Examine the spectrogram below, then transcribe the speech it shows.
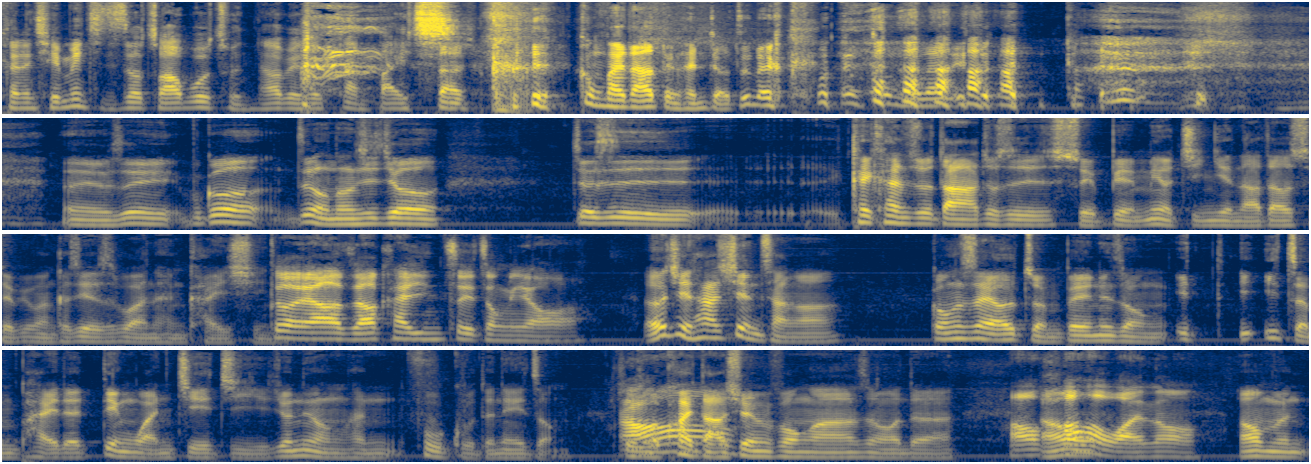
可能前面几次都抓不准，然后别人就看白痴，空拍大家等很久，真的空拍那里。嗯，所以不过这种东西就就是可以看出大家就是随便没有经验，然后都随便玩，可是也是玩得很开心。对啊，只要开心最重要啊！而且他现场啊，公司还有准备那种一一一整排的电玩街机，就那种很复古的那种，什么快打旋风啊什么的，好好好玩哦。然后我们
